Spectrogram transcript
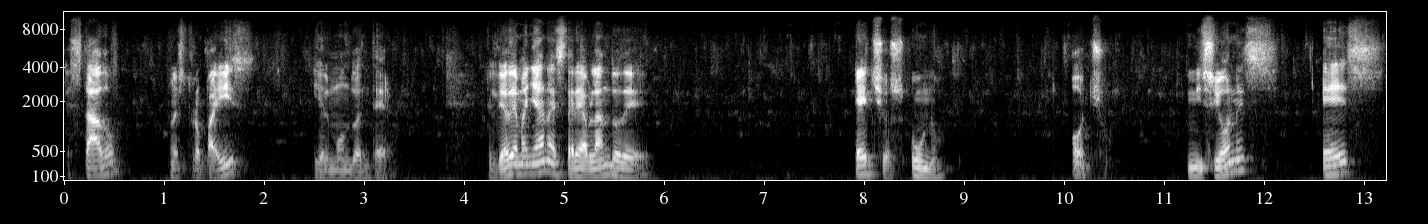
estado, nuestro país y el mundo entero. El día de mañana estaré hablando de Hechos 1, 8. Misiones es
